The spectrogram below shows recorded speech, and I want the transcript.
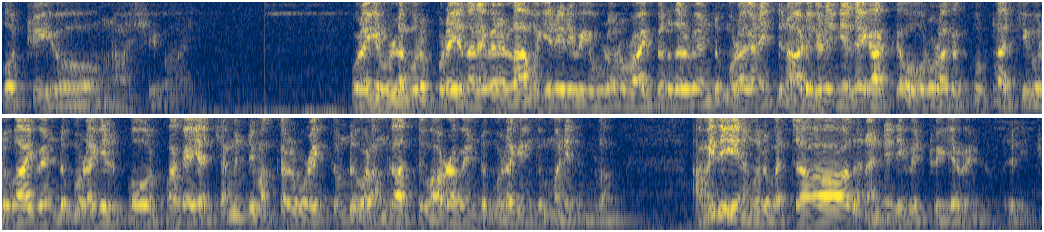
போற்றியோம் நம சிவாய். உலகில் உள்ள பொறுப்புடைய தலைவரெல்லாம் உயிரிழிவை உள்ளுணர்வாய் பெறுதல் வேண்டும். உலகனைத்து நாடுகளின் எல்லை காக்க ஓருலக கூட்டாட்சி வலுவாய் வேண்டும். உலகில் போர் பகை அச்சமின்றி மக்கள் உழைத்துண்டு வளம் காத்து வாழ வேண்டும். உலகெங்கும் மனித குலம் அமைதி எனும் ஒரு பற்றாத நன்னிதி பெற்றுய வேண்டும். திருச்சி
